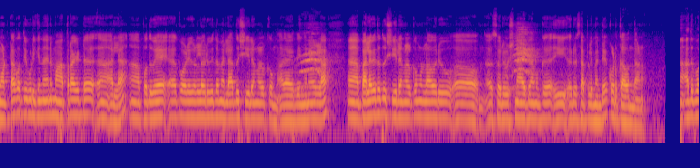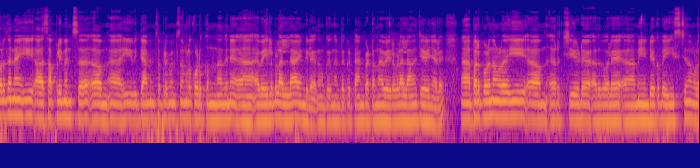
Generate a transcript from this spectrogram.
മുട്ട കൊത്തി കുടിക്കുന്നതിന് മാത്രമായിട്ട് അല്ല പൊതുവേ കോഴികളിലെ ഒരുവിധം എല്ലാ ദുശീലങ്ങൾക്കും അതായത് ഇങ്ങനെയുള്ള പലവിധ ദുശീലങ്ങൾക്കുമുള്ള ഒരു സൊല്യൂഷനായിട്ട് നമുക്ക് ഈ ഒരു സപ്ലിമെന്റ് കൊടുക്കാവുന്നതാണ്. അതുപോലെ തന്നെ ഈ സപ്ലിമെന്റ്സ് ഈ വിറ്റാമിൻ സപ്ലിമെന്റ്സ് നമ്മൾ കൊടുക്കുന്നതിന് അവൈലബിൾ അല്ല എങ്കിൽ നമുക്ക് ഇങ്ങനത്തെ കിട്ടാൻ പെട്ടെന്ന് അവൈലബിൾ അല്ല എന്ന് വെച്ച് കഴിഞ്ഞാൽ പലപ്പോഴും നമ്മൾ ഈ ഇറച്ചിയുടെ അതുപോലെ മീന്റെയൊക്കെ വേസ്റ്റ് നമ്മൾ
